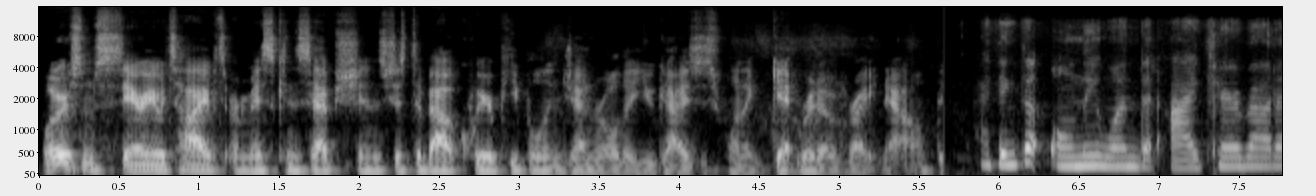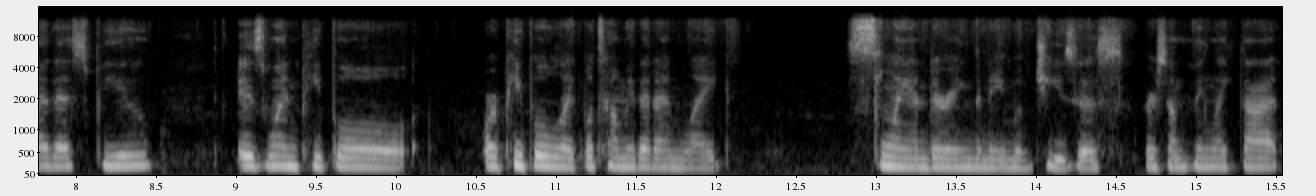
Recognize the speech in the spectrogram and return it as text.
What are some stereotypes or misconceptions just about queer people in general that you guys just want to get rid of right now? I think the only one that I care about at SPU is when people or people like will tell me that I'm like slandering the name of Jesus or something like that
